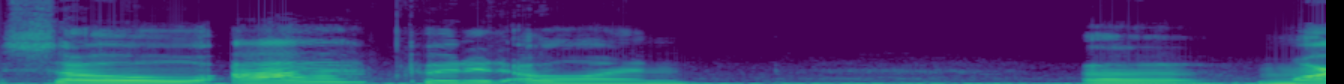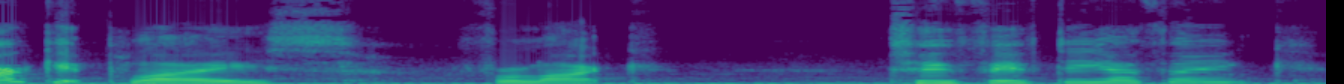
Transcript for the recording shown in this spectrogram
So I put it on a marketplace for like 250 I think.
